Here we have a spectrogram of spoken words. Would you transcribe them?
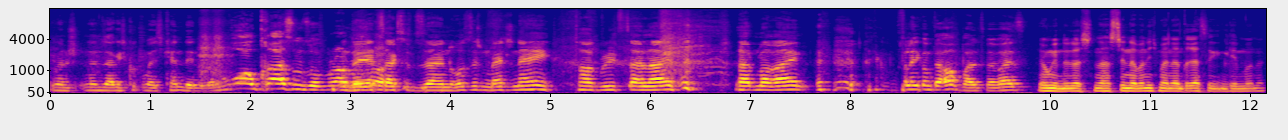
Und dann, dann sage ich, guck mal, ich kenne den. Und dann, wow, krass und so, bro. Und wenn jetzt sagst du zu seinen russischen Menschen, hey, talk real style live, hört mal rein. Vielleicht kommt er auch bald, wer weiß. Junge, du hast, hast denen aber nicht meine Adresse gegeben, oder?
